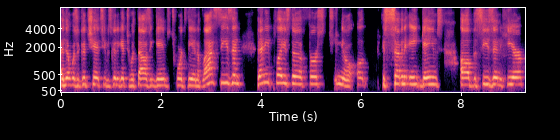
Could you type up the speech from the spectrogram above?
and there was a good chance he was going to get to a thousand games towards the end of last season. Then he plays the first, you know, uh, seven, eight games of the season here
